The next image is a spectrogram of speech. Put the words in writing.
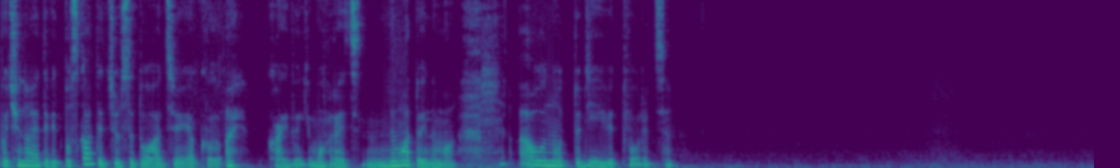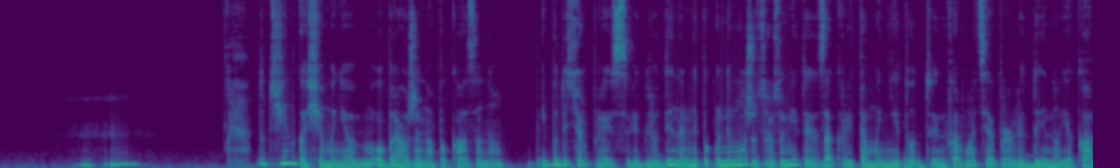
починаєте відпускати цю ситуацію, як ай, хай ви йому грець, нема, то й нема. А воно тоді і відтвориться. Тут жінка ще мені ображена показана. І буде сюрприз від людини. Не, не можу зрозуміти, закрита мені тут інформація про людину, яка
